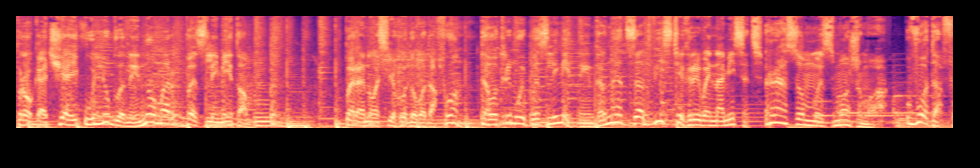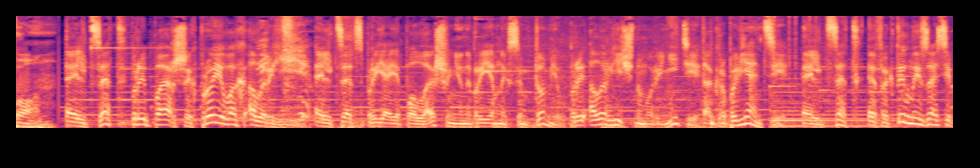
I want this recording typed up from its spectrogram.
Прокачай улюблений номер безлімітом. Перенось його до Vodafone та отримуй безлімітний інтернет за 200 гривень на місяць. Разом ми зможемо. Vodafone. Ельцет при перших проявах алергії. Ельцет сприяє полегшенню неприємних симптомів при алергічному риніті та кропив'янці. Ельцет ефективний засіб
